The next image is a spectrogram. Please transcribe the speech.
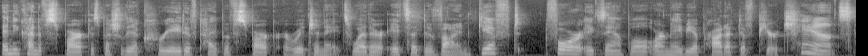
any kind of spark, especially a creative type of spark, originates, whether it's a divine gift, for example, or maybe a product of pure chance,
